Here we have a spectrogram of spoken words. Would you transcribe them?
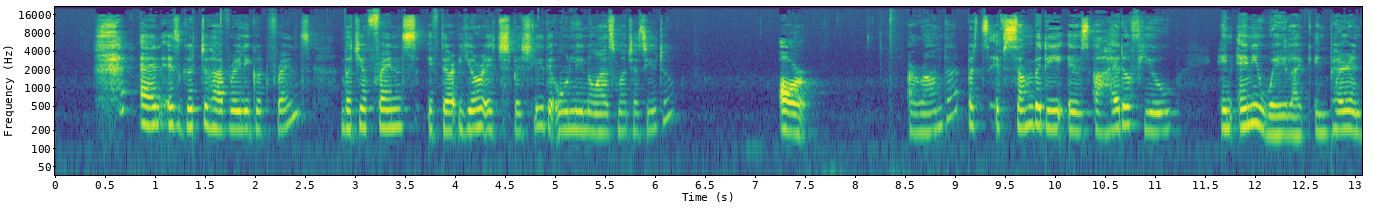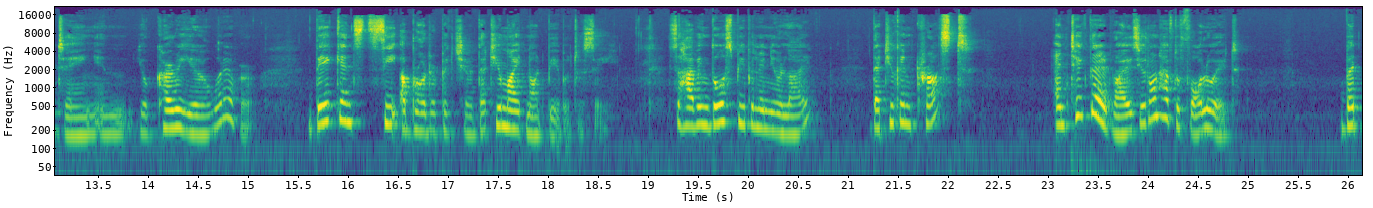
and it's good to have really good friends, but your friends, if they're your age especially, they only know as much as you do. Or around that. But if somebody is ahead of you in any way, like in parenting, in your career, whatever, they can see a broader picture that you might not be able to see. So having those people in your life that you can trust and take their advice, you don't have to follow it. But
